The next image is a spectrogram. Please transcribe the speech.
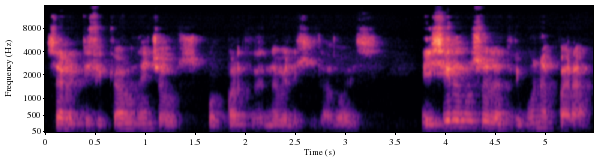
se rectificaron hechos por parte de nueve legisladores e hicieron uso de la tribuna para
